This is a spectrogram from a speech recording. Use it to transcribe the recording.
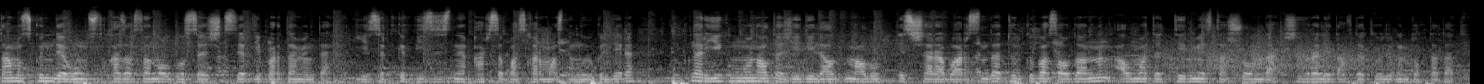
тамыз күнде оңтүстік қазақстан облысы ішкі істер департаменті есірткі бизнесіне қарсы басқармасының өкілдері көкнар 2016 жедел алдын алу іс-шара барысында түлкібас ауданының алматы термез тасжолында шевролет автокөлігін тоқтатады.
